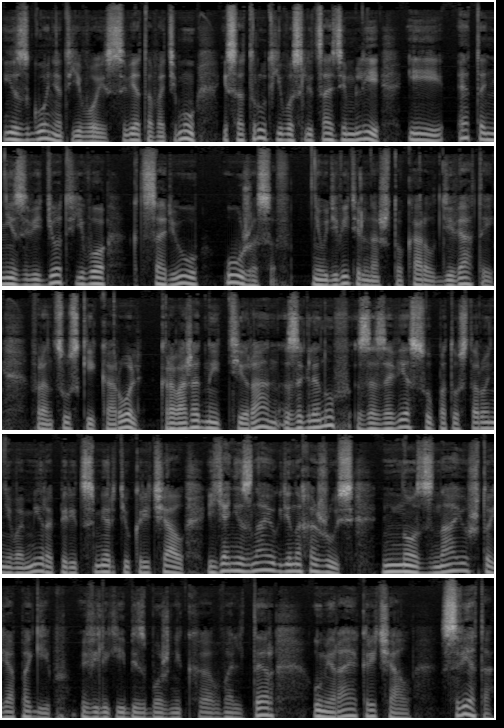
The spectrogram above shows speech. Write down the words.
и изгонят его из света во тьму, и сотрут его с лица земли, и это не заведет его к царю ужасов». Неудивительно, что Карл IX, французский король, кровожадный тиран, заглянув за завесу потустороннего мира перед смертью, кричал «Я не знаю, где нахожусь, но знаю, что я погиб». Великий безбожник Вольтер, умирая, кричал «Света!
